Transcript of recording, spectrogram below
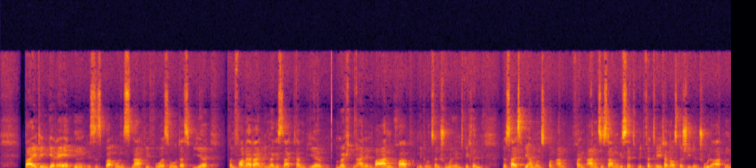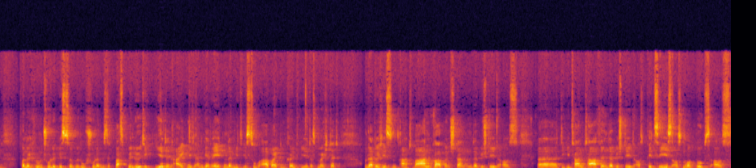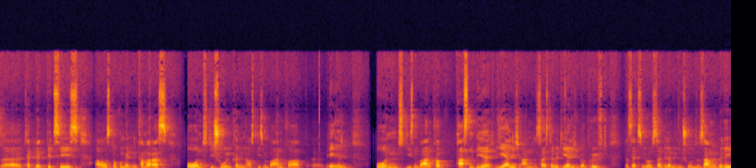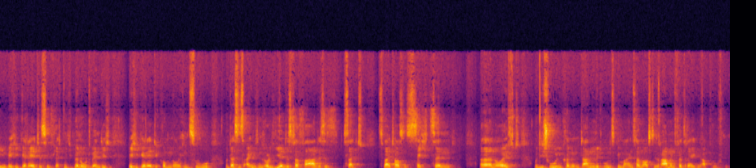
Bei den Geräten ist es bei uns nach wie vor so, dass wir von vornherein immer gesagt haben, wir möchten einen Warenkorb mit unseren Schulen entwickeln. Das heißt, wir haben uns von Anfang an zusammengesetzt mit Vertretern aus verschiedenen Schularten, von der Grundschule bis zur Berufsschule, haben gesagt, was benötigt ihr denn eigentlich an Geräten, damit ihr so arbeiten könnt, wie ihr das möchtet. Und dadurch ist eine Art Warenkorb entstanden, der besteht aus äh, digitalen Tafeln, der besteht aus PCs, aus Notebooks, aus äh, Tablet-PCs, aus Dokumentenkameras und die Schulen können aus diesem Warenkorb äh, wählen und diesen Warenkorb passen wir jährlich an. Das heißt, er wird jährlich überprüft. Da setzen wir uns dann wieder mit den Schulen zusammen, überlegen, welche Geräte sind vielleicht nicht mehr notwendig, welche Geräte kommen neu hinzu. Und das ist eigentlich ein rollierendes Verfahren, das ist seit 2016 äh, läuft und die Schulen können dann mit uns gemeinsam aus den Rahmenverträgen abrufen.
